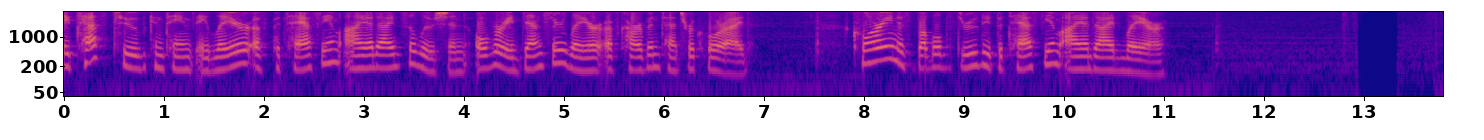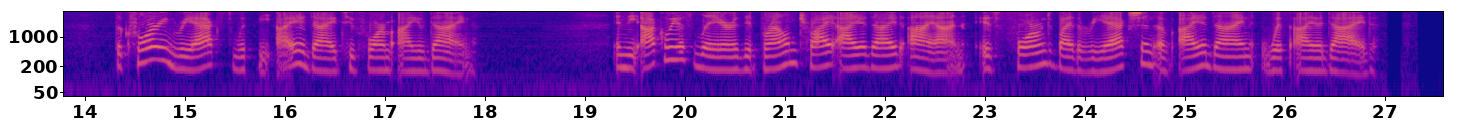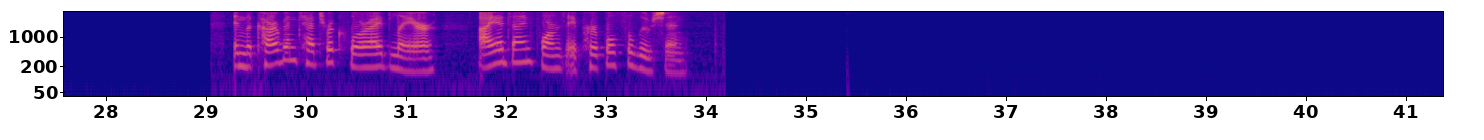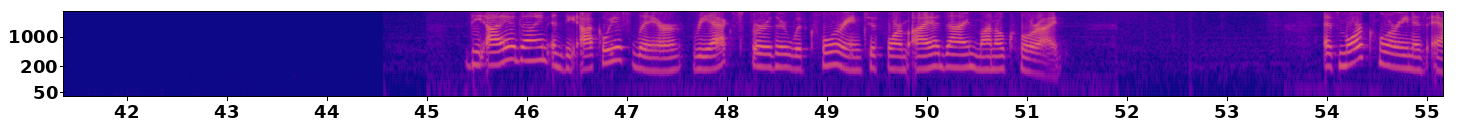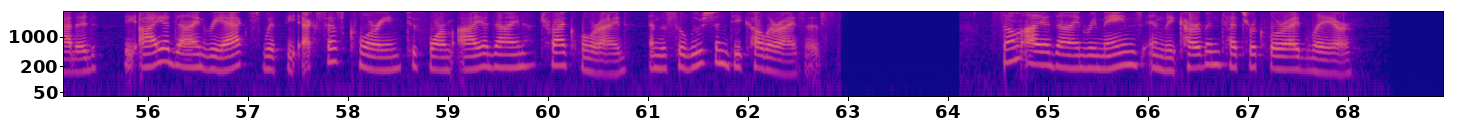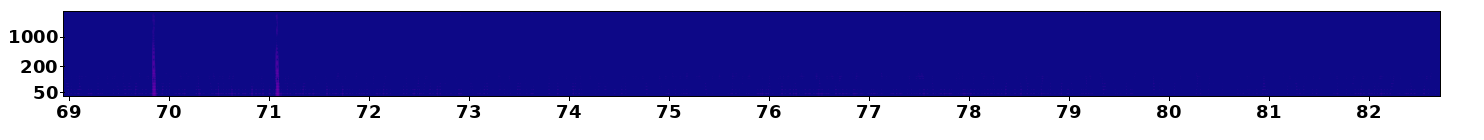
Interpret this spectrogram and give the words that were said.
A test tube contains a layer of potassium iodide solution over a denser layer of carbon tetrachloride. Chlorine is bubbled through the potassium iodide layer. The chlorine reacts with the iodide to form iodine. In the aqueous layer, the brown triiodide ion is formed by the reaction of iodine with iodide. In the carbon tetrachloride layer, iodine forms a purple solution. The iodine in the aqueous layer reacts further with chlorine to form iodine monochloride. As more chlorine is added, the iodine reacts with the excess chlorine to form iodine trichloride and the solution decolorizes. Some iodine remains in the carbon tetrachloride layer.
